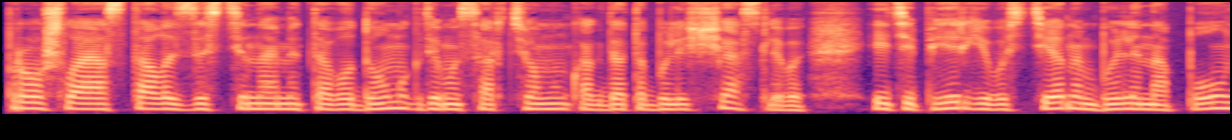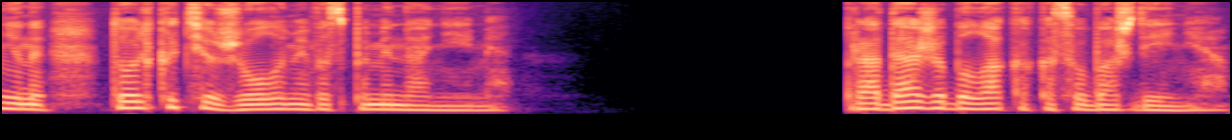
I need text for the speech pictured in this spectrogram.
Прошлое осталось за стенами того дома, где мы с Артемом когда-то были счастливы, и теперь его стены были наполнены только тяжелыми воспоминаниями. Продажа была как освобождение.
